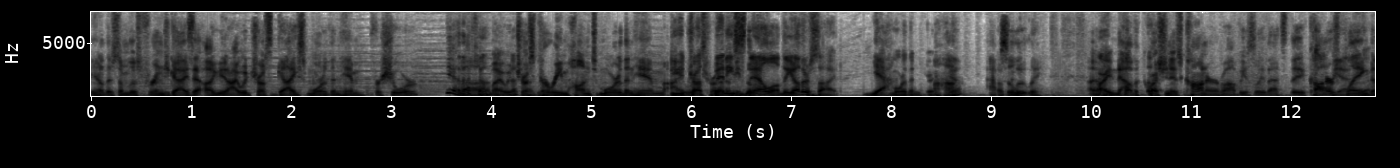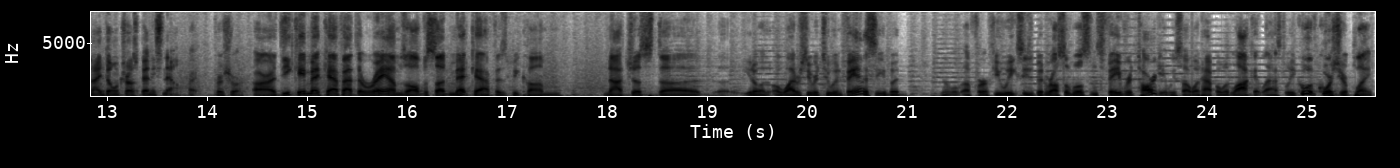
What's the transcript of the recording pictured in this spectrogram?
You know, there's some of those fringe guys that I mean, I would trust Guice more than him for sure. Yeah, that's Um, I would trust sounds good. Kareem Hunt more than him. Do you trust tru- I Benny mean, Snell on the other side? Yeah, more than. Uh-huh. Yeah? Absolutely. I All right, now the question is Conner. Obviously, that's the Conner's yeah, playing. Then I don't trust Benny Snell. Right, for sure. Uh, DK Metcalf at the Rams. All of a sudden, Metcalf has become not just uh, uh, you know a wide receiver two in fantasy, but for a few weeks he's been Russell Wilson's favorite target. We saw what happened with Lockett last week. Who, of course, you're playing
